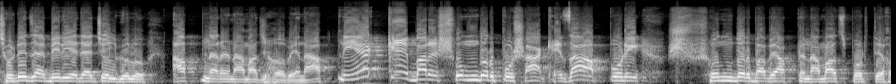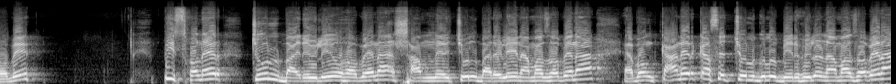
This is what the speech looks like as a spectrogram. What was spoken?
ছুটে যায়, বেরিয়ে যায় চুলগুলো, আপনার নামাজ হবে না। আপনি একেবারে সুন্দর পোশাক, হেজাব পরে সুন্দরভাবে আপনি নামাজ পড়তে হবে। পিছনের চুল বাড়িলেও হবে না, সামনের চুল বাড়িলে নামাজ হবে না, এবং কানের কাছে চুলগুলো বের হইলেও নামাজ হবে না।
